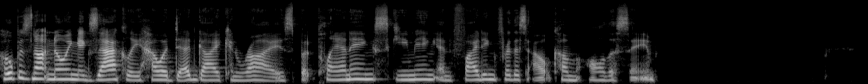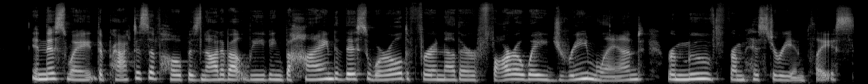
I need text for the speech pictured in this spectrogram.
Hope is not knowing exactly how a dead guy can rise, but planning, scheming, and fighting for this outcome all the same. In this way, the practice of hope is not about leaving behind this world for another faraway dreamland removed from history and place.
